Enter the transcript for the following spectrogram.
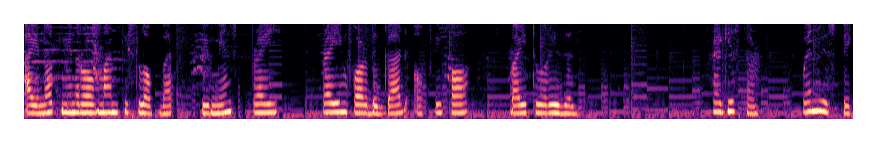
I not mean romantic love, but we means pray, praying for the God of people by two reasons. Register. When we speak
